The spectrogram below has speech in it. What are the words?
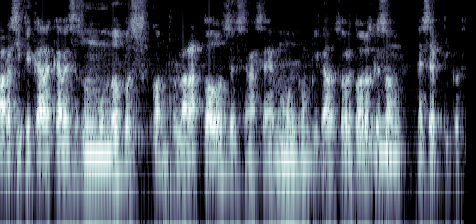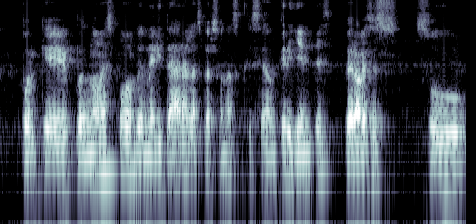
ahora sí que cada cabeza es un mundo, pues controlar a todos se me hace muy complicado, sobre todo los que son escépticos, porque pues no es por demeritar a las personas que sean creyentes, pero a veces su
